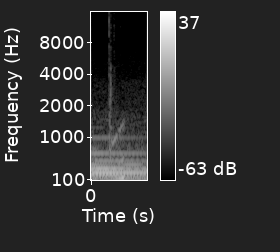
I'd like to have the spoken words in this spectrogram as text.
you.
